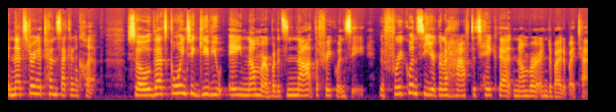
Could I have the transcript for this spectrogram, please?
And that's during a 10 second clip. So that's going to give you a number, but it's not the frequency. The frequency, you're going to have to take that number and divide it by 10.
